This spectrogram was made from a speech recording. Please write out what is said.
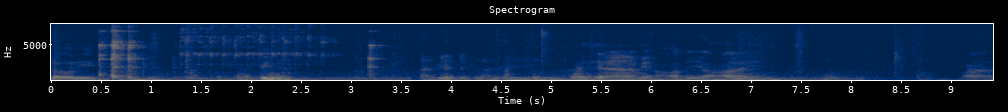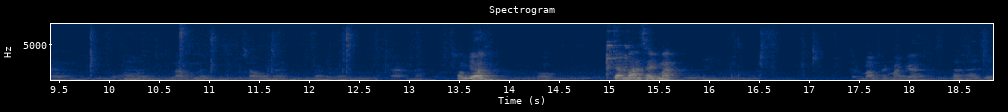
đỡ đi. Kinh Ai biết được là cái gì. hai nhà mẹ ở thì ở này ba này bốn này năm này sáu này bảy này tám này. Xong chưa? Ồ. chẵn bán sạch mặt Bắp thành mặt kìa. Đắt 2 triệu.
